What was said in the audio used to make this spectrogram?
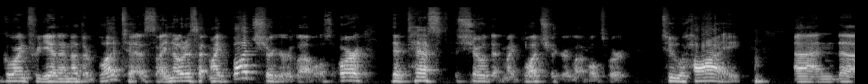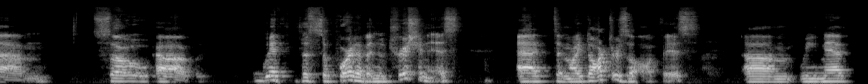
going for yet another blood test, I noticed that my blood sugar levels, or the test showed that my blood sugar levels were too high, and um, so uh, with the support of a nutritionist at my doctor's office um, we met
